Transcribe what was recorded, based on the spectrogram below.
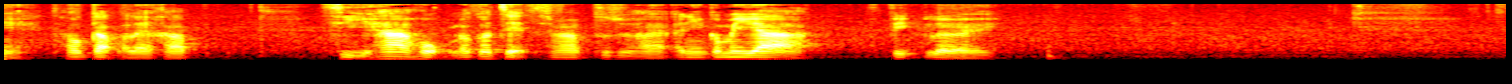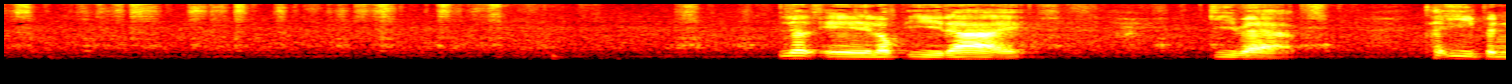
นี่ เท่ากับอะไรครับ 4 5 6แล้วก็7ใช่ไหมครับตัวสุดท้าย อันนี้ก็ไม่ยากฟิกเลยเลือก a ลบ e ได้ กี่แบบ ถ้า e เป็น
